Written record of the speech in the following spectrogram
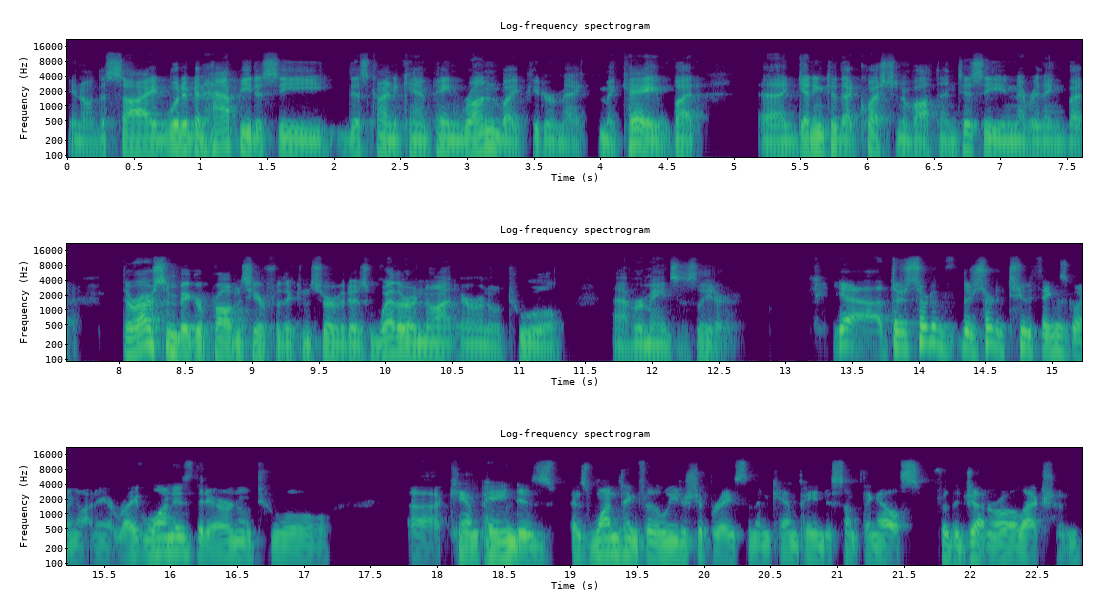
you know the side would have been happy to see this kind of campaign run by Peter MacKay, but uh, getting to that question of authenticity and everything. But there are some bigger problems here for the Conservatives, whether or not Erin O'Toole uh, remains as leader. Yeah, there's sort of there's sort of two things going on here, right? One is that Erin O'Toole uh, campaigned as as one thing for the leadership race, and then campaigned as something else for the general election,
